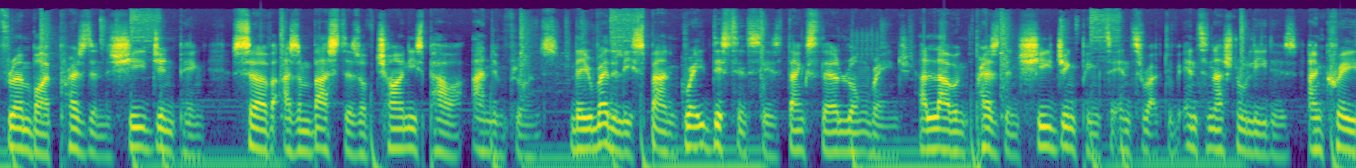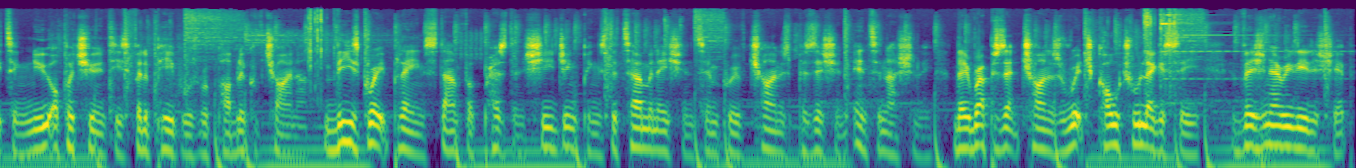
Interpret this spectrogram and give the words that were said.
flown by President Xi Jinping serve as ambassadors of Chinese power and influence. They readily span great distances thanks to their long range, allowing President Xi Jinping to interact with international leaders and creating new opportunities for the People's Republic of China. These great planes stand for President Xi Jinping's determination to improve China's position internationally. They represent China's rich cultural legacy, visionary leadership,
